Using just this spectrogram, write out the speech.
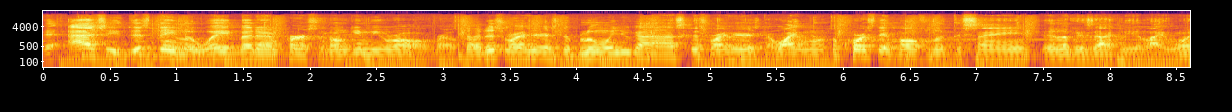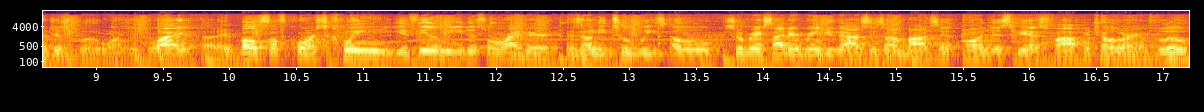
it actually, this thing look way better in person. Don't get me wrong, bro. So this right here is the blue one, you guys. This right here is the white one. Of course, they both look the same. They look exactly alike. One just blue, one just white. So they both, of course, clean. You feel me? This one right here is only two weeks old. Super excited to bring you guys this unboxing on this PS5 controller in blue.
